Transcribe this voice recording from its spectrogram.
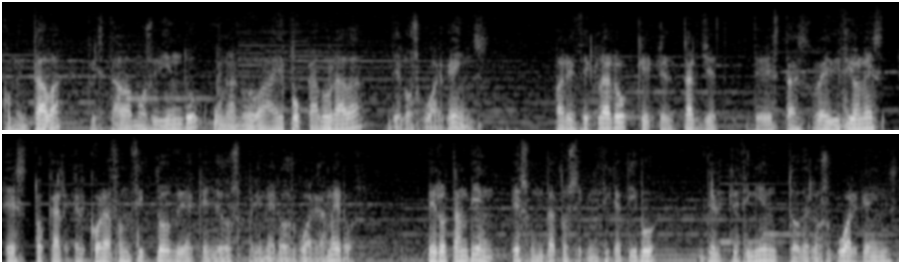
comentaba que estábamos viviendo una nueva época dorada de los Wargames. Parece claro que el target de estas reediciones es tocar el corazoncito de aquellos primeros wargameros, pero también es un dato significativo del crecimiento de los Wargames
